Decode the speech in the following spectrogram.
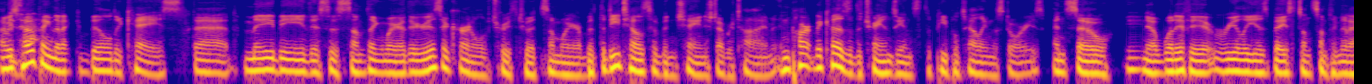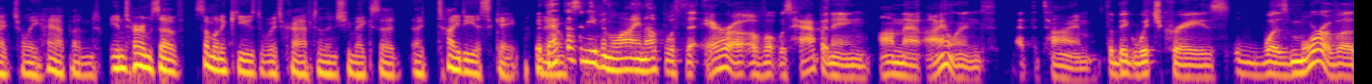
I was hoping that I could build a case that maybe this is something where there is a kernel of truth to it somewhere, but the details have been changed over time, in part because of the transience of the people telling the stories. And so, you know, what if it really is based on something that actually happened in terms of someone accused of witchcraft and then she makes a, a tidy escape? But know? that doesn't even line up with the era of what was happening on that island at the time. The big witch craze was more of a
